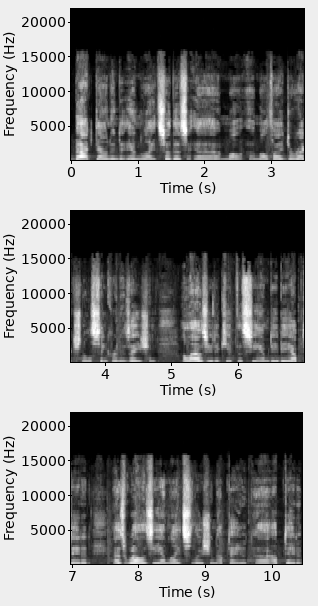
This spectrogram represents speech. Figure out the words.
back down into Nlyte. So this uh, multi-directional synchronization allows you to keep the CMDB updated as well as the Nlyte solution updated. Uh, updated.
